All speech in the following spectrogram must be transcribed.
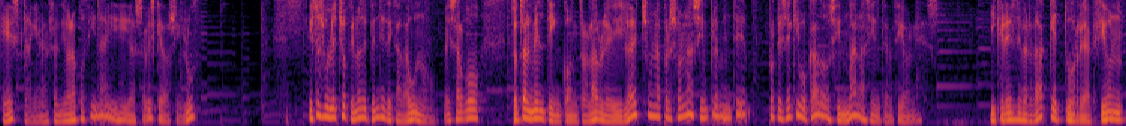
que es que alguien ha encendido la cocina y os habéis quedado sin luz. Esto es un hecho que no depende de cada uno, es algo totalmente incontrolable y lo ha hecho una persona simplemente porque se ha equivocado sin malas intenciones. ¿Y crees de verdad que tu reacción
